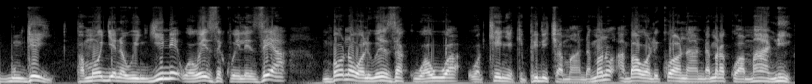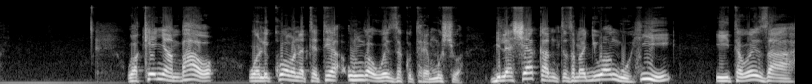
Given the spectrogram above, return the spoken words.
Bungei pamoja na wengine waweze kuelezea mbona waliweza kuwaua Wakenya kipindi cha maandamano ambao walikuwa wanaandamana kwa amani. Wakenya ambao walikuwa wanatetea unga uweze kuteremshwa. Bila shaka mtazamaji wangu, hii itaweza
